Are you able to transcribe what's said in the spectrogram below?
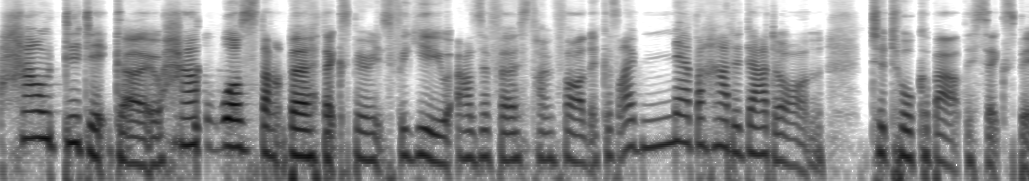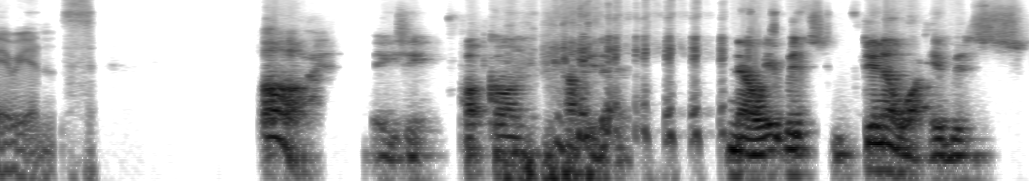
how did it go? How was that birth experience for you as a first time father? Because I've never had a dad on to talk about this experience. Oh, easy popcorn, happy day. no, it was. Do you know what? It was.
